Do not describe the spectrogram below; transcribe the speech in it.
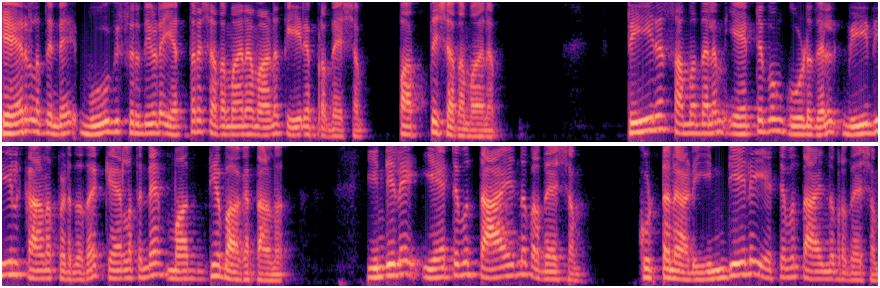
കേരളത്തിന്റെ ഭൂവിസ്തൃതിയുടെ എത്ര ശതമാനമാണ് തീരപ്രദേശം? പത്ത് ശതമാനം. തീരസമതലം ഏറ്റവും കൂടുതൽ വീതിയിൽ കാണപ്പെടുന്നത് കേരളത്തിന്റെ മധ്യഭാഗത്താണ്. ഇന്ത്യയിലെ ഏറ്റവും താഴ്ന്ന പ്രദേശം കുട്ടനാട്. ഇന്ത്യയിലെ ഏറ്റവും താഴ്ന്ന പ്രദേശം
